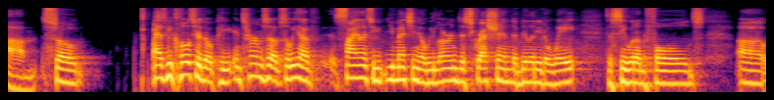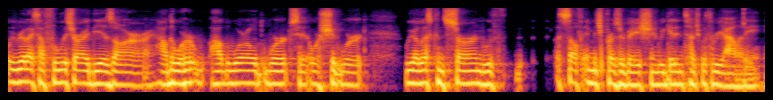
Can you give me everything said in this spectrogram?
Um, so as we close here, though, Pete, in terms of, so we have silence. You, you mentioned, you know, we learn discretion, the ability to wait, to see what unfolds. Uh, we realize how foolish our ideas are, how the world, how the world works or should work. We are less concerned with self-image preservation. We get in touch with reality.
